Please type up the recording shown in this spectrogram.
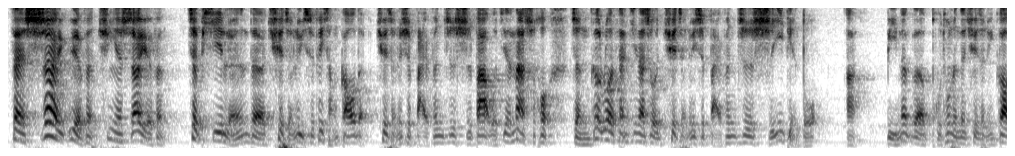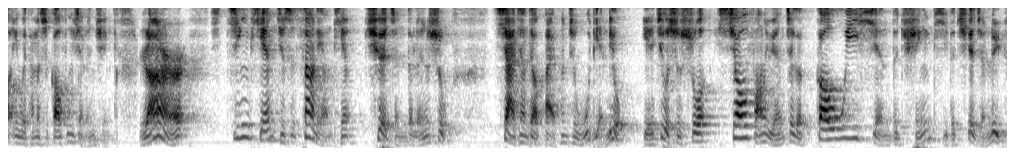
在十二月份，去年十二月份。这批人的确诊率是非常高的，确诊率是百分之十八。我记得那时候整个洛杉矶那时候确诊率是百分之十一点多啊，比那个普通人的确诊率高，因为他们是高风险人群。然而今天就是上两天确诊的人数下降掉百分之五点六，也就是说消防员这个高危险的群体的确诊率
